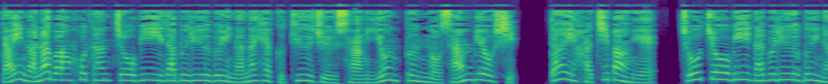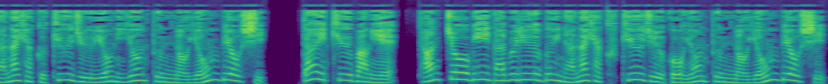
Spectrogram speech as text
第7番補単調 BWV793 4分の3拍子。第8番へ、長 BWV794 4分の4拍子。第9番へ、単調 BWV795 4分の4拍子。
